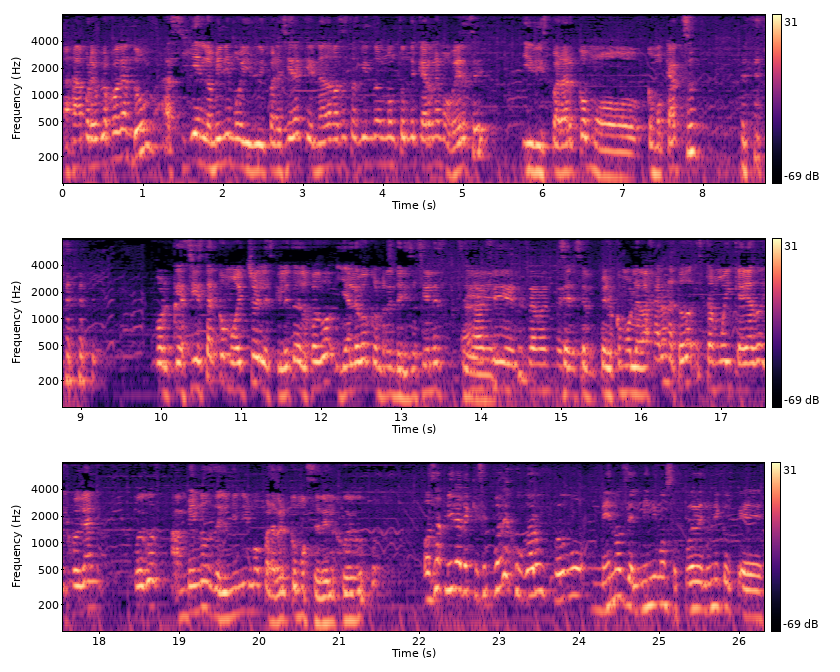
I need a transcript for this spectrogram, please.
Ajá, por ejemplo, juegan Doom así en lo mínimo y, y pareciera que nada más estás viendo un montón de carne moverse y disparar como, como Katsu. Porque así está como hecho el esqueleto del juego y ya luego con renderizaciones se- Ah, sí, exactamente. se- se- pero como le bajaron a todo, está muy cagado y juegan juegos a menos del mínimo para ver cómo se ve el juego. O sea, mira, de que se puede jugar un juego menos del mínimo se puede. El único que,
